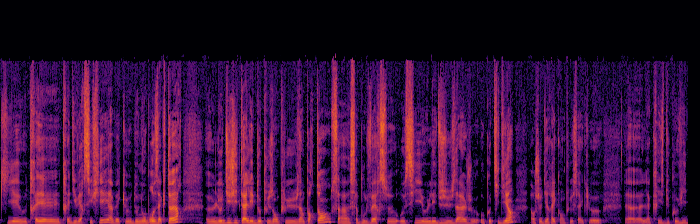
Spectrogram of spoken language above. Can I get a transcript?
qui est très, très diversifié avec de nombreux acteurs. Le digital est de plus en plus important, ça, bouleverse aussi les usages au quotidien. Alors je dirais qu'en plus avec euh, la crise du Covid,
